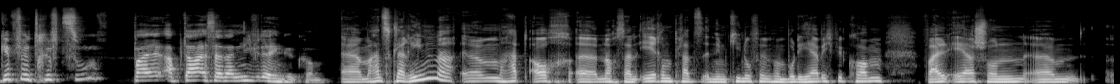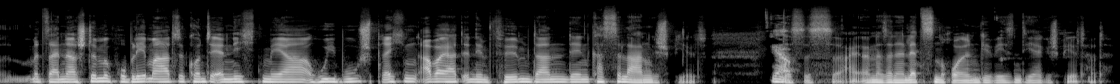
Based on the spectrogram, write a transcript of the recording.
Gipfel trifft zu, weil ab da ist er dann nie wieder hingekommen. Ähm, Hans Klarin ähm, hat auch äh, noch seinen Ehrenplatz in dem Kinofilm von Buddy Herbig bekommen, weil er schon ähm, mit seiner Stimme Probleme hatte, konnte er nicht mehr Huibu sprechen, aber er hat in dem Film dann den Kastellan gespielt. Ja. Das ist einer seiner letzten Rollen gewesen, die er gespielt hat.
